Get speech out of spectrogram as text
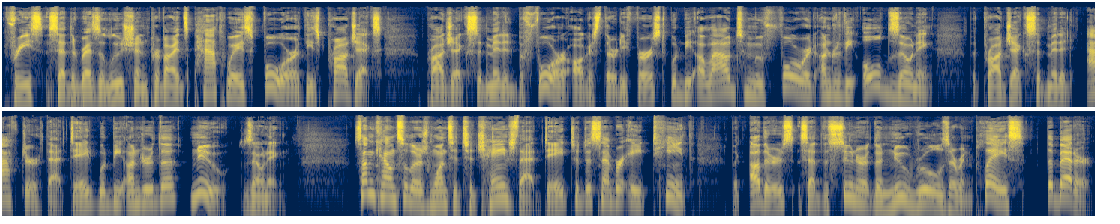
Freese said the resolution provides pathways for these projects. Projects submitted before August 31st would be allowed to move forward under the old zoning, but projects submitted after that date would be under the new zoning. Some councilors wanted to change that date to December 18th, but others said the sooner the new rules are in place, the better.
